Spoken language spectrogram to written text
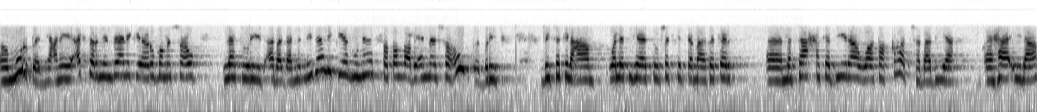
مرضٍ. يعني أكثر من ذلك ربما الشعوب لا تريد ابدا. لذلك هناك تطلع بأن شعوب بريكس بشكل عام والتي هي تشكل كما ذكرت مساحة كبيرة وطاقات شبابية هائلة.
